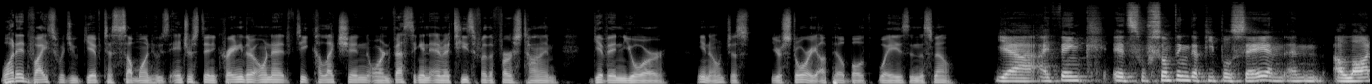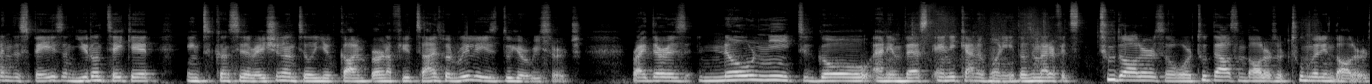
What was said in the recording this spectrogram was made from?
What advice would you give to someone who's interested in creating their own NFT collection or investing in NFTs for the first time, given your, you know, just your story uphill both ways in the snow? Yeah, I think it's something that people say and, and a lot in the space, and you don't take it into consideration until you've gotten burned a few times, but really is do your research, right? There is no need to go and invest any kind of money. It doesn't matter if it's $2 or $2,000 or $2 million.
